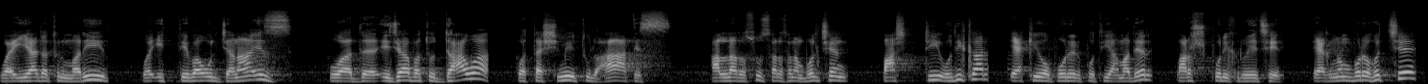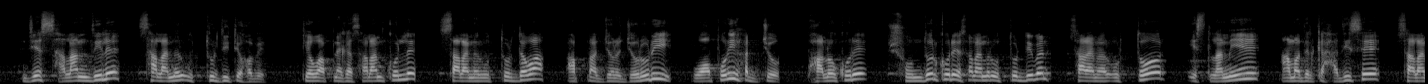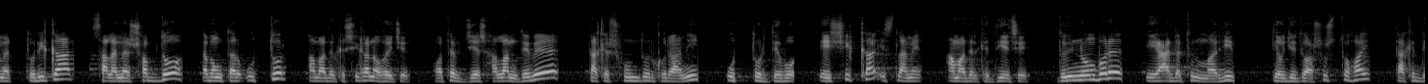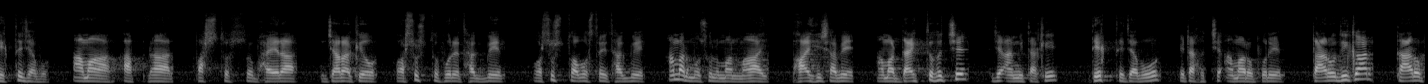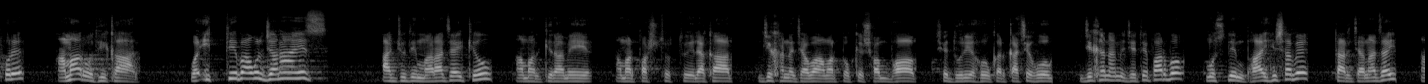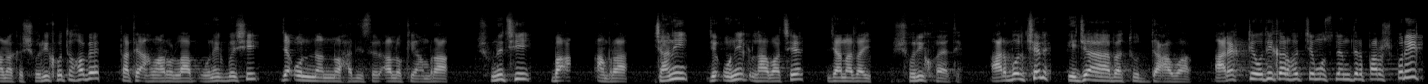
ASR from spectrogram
ওয়া ইয়াদাতুল মারিদ ওয়া ইত্তেবাউল জানাইজ ওয়া ইজাবাতুল দাওয়া ও তাসমিতুল আতিস। আল্লাহ রসুল সাল্লাহ সাল্লাম বলছেন, পাঁচটি অধিকার একে অপরের প্রতি আমাদের পারস্পরিক রয়েছে। এক নম্বরে হচ্ছে যে সালাম দিলে সালামের উত্তর দিতে হবে। কেউ আপনাকে সালাম করলে সালামের উত্তর দেওয়া আপনার জন্য জরুরি ও অপরিহার্য। ভালো করে, সুন্দর করে সালামের উত্তর দিবেন। সালামের উত্তর ইসলামে, আমাদেরকে হাদিসে, সালামের তরিকা, সালামের শব্দ এবং তার উত্তর আমাদেরকে শেখানো হয়েছে। অতএব যে সালাম দেবে, তাকে সুন্দর করে আমি উত্তর দেব। এই শিক্ষা ইসলামে আমাদেরকে দিয়েছে। দুই নম্বরে এই আদাতুল মারিদ। কেউ যদি অসুস্থ হয়, তাকে দেখতে যাব। আমার, আপনার পাশ্চস্য ভাইরা যারা কেউ অসুস্থ পড়ে থাকবে, অসুস্থ অবস্থায় থাকবে, আমার মুসলমান মাই, ভাই হিসাবে আমার দায়িত্ব হচ্ছে যে আমি তাকে দেখতে যাব। এটা হচ্ছে আমার ওপরে তার অধিকার, তার ওপরে আমার অধিকার। ও ইত্তে ইত্তেবাউল জানায়েস আর যদি মারা যায় কেউ, আমার গ্রামের আমার পাশ্চাত্য এলাকার, যেখানে যাওয়া আমার পক্ষে সম্ভব, সে দূরে হোক আর কাছে হোক, যেখানে আমি যেতে পারব, মুসলিম ভাই হিসাবে তার জানা যায় আমাকে শরিক হতে হবে। তাতে আমারও লাভ অনেক বেশি। যা অন্যান্য হাদিসের আলোকে আমরা শুনেছি বা আমরা জানি যে অনেক লাভ আছে জানা যায় শরিক হয়াতে আর বলছেন, ইজাবাতু দাওয়া। আরেকটি অধিকার হচ্ছে মুসলিমদের পারস্পরিক,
